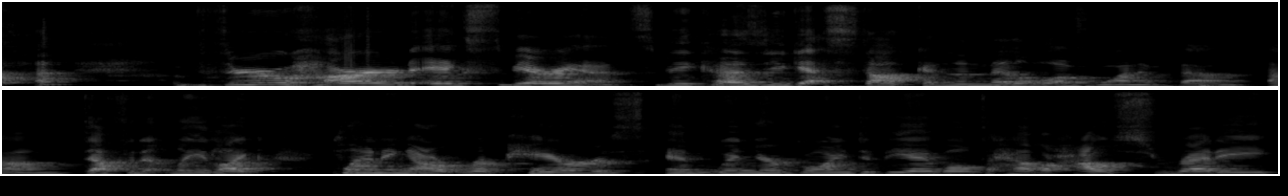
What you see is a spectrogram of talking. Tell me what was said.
through hard experience because you get stuck in the middle of one of them. Um, definitely like planning out repairs and when you're going to be able to have a house ready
